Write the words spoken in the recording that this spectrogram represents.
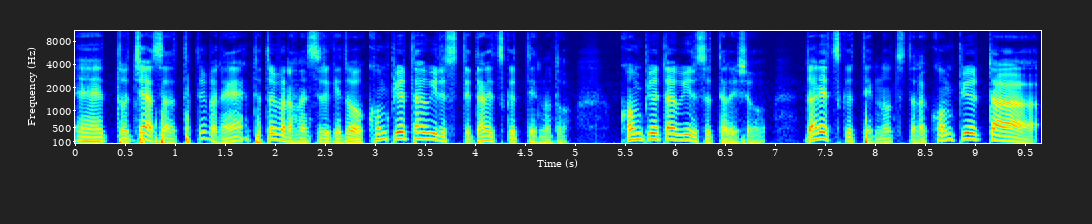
えー、っと、じゃあさ、例えばね、例えばの話するけど、コンピューターウイルスって誰作ってんのと。コンピューターウイルスってあるでしょ。誰作ってんの？って言ったら、コンピューター、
